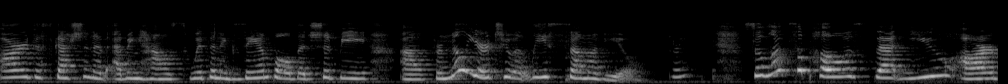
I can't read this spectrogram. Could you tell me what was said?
our discussion of Ebbinghaus with an example that should be uh, familiar to at least some of you. Right? So let's suppose that you are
